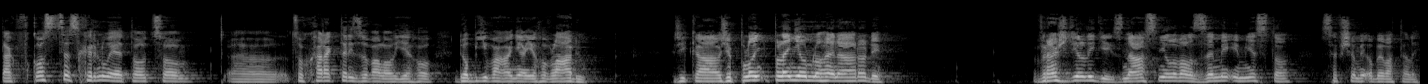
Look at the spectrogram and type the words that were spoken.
tak v kostce schrnuje to, co, co charakterizovalo jeho dobývání a jeho vládu. Říká, že plenil mnohé národy, vraždil lidi, znásilňoval zemi i město se všemi obyvateli.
